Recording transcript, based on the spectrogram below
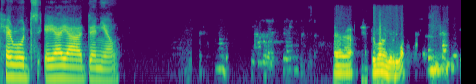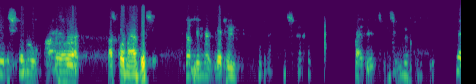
Kerod Ayaya Daniel. Uh, Good morning, everyone. Uh, As for my updates, I've been working. Uh, I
